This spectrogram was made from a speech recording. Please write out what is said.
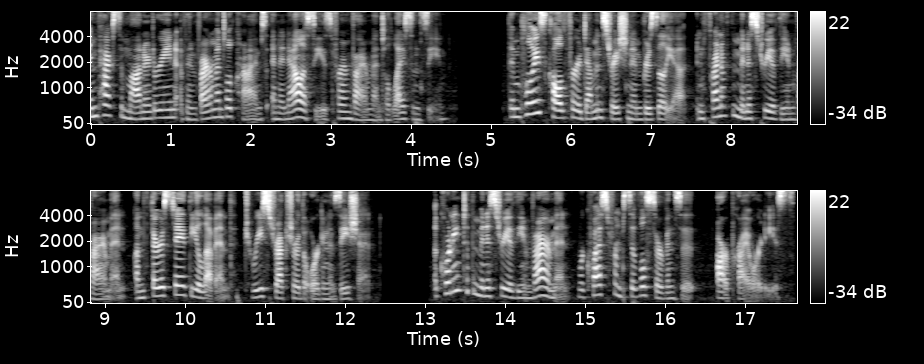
impacts the monitoring of environmental crimes and analyses for environmental licensing. The employees called for a demonstration in Brasilia in front of the Ministry of the Environment on Thursday, the 11th, to restructure the organization. According to the Ministry of the Environment, requests from civil servants are priorities.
